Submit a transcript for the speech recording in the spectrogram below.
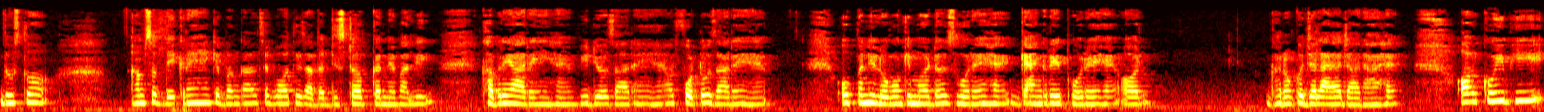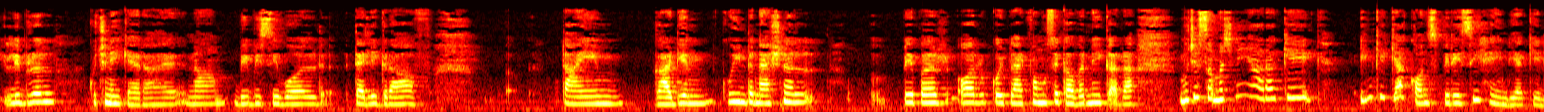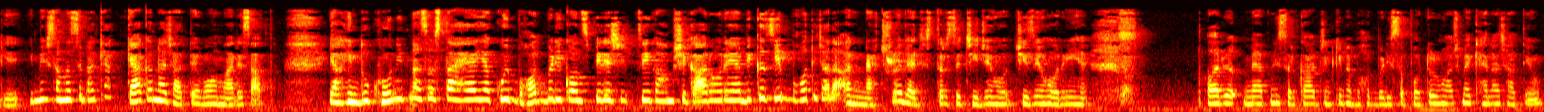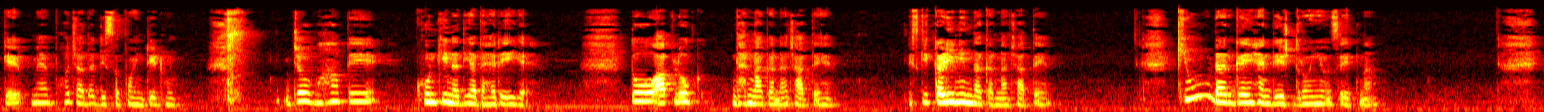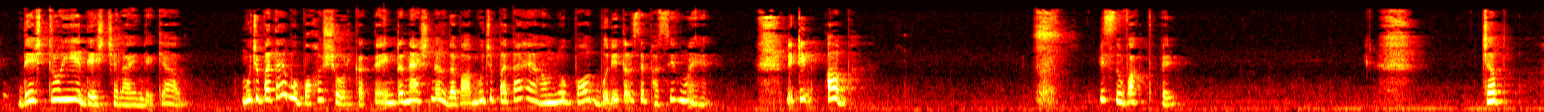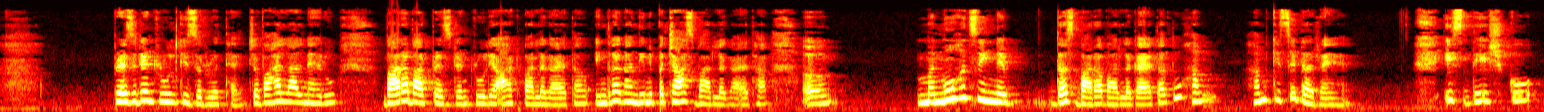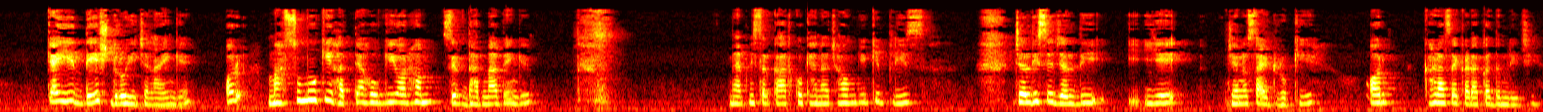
दोस्तों, हम सब देख रहे हैं कि बंगाल से बहुत ही ज़्यादा डिस्टर्ब करने वाली खबरें आ रही हैं वीडियोस आ रहे हैं और फ़ोटोज़ आ रहे हैं। ओपनली लोगों के मर्डर्स हो रहे हैं गैंग रेप हो रहे हैं और घरों को जलाया जा रहा है। और कोई भी लिबरल कुछ नहीं कह रहा है। ना BBC World Telegraph Time Guardian कोई इंटरनेशनल पेपर और कोई प्लेटफॉर्म उसे कवर नहीं कर रहा। मुझे समझ नहीं आ रहा कि इनकी क्या कॉन्स्पिरेसी है इंडिया के लिए? मेरी समझ से भाई क्या क्या करना चाहते हैं वो हमारे साथ? या हिंदू खून इतना सस्ता है, या कोई बहुत बड़ी कॉन्स्पिरेसी का हम शिकार हो रहे हैं? बिकॉज़ ये बहुत ही ज़्यादा अननेचुरल है, जिस तरह से चीज़ें हो चीज़ें हो रही हैं। और मैं अपनी सरकार, जिनकी मैं बहुत बड़ी सपोर्टर हूँ, आज मैं कहना चाहती हूँ कि मैं बहुत ज़्यादा डिसअपॉइंटेड हूँ। जो वहाँ पे खून की नदियाँ बह रही है तो आप लोग धरना करना चाहते हैं। इसकी कड़ी निंदा करना चाहते हैं। क्यों डर गए हैं देशद्रोहियों से इतना? देशद्रोही ये देश चलाएँगे क्या? मुझे पता है वो बहुत शोर करते हैं इंटरनेशनल दबाव। मुझे पता है हम लोग बहुत बुरी तरह से फंसे हुए हैं। लेकिन अब, इस वक्त पे, जब प्रेसिडेंट रूल की ज़रूरत है, जवाहरलाल नेहरू बारह बार प्रेसिडेंट रूल या आठ बार लगाया था, इंदिरा गांधी ने पचास बार लगाया था मनमोहन सिंह ने दस बारह बार लगाया था तो हम हम किससे डर रहे हैं? इस देश को क्या ये देशद्रोही चलाएँगे? और मासूमों की हत्या होगी और हम सिर्फ़ धरना देंगे? मैं अपनी सरकार को कहना चाहूँगी कि प्लीज़, जल्दी से जल्दी ये जेनोसाइड रोकिए और खड़ा से कड़ा कदम लीजिए।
